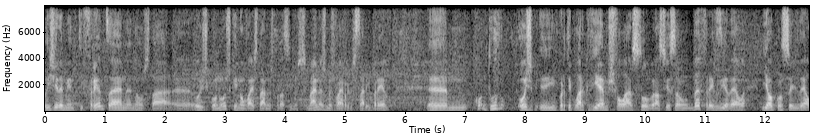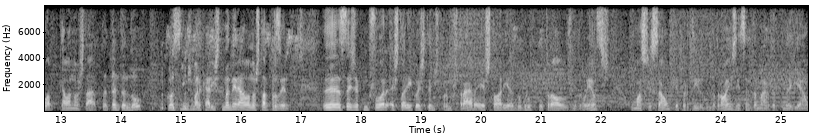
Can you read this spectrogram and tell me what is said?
ligeiramente diferente, a Ana não está uh, hoje connosco e não vai estar nas próximas semanas, mas vai regressar em breve. Um, contudo, hoje em particular que viemos falar sobre a associação da freguesia dela e ao conselho dela, ela não está, portanto, tanto andou, conseguimos marcar isto de maneira a ela não estar presente. Uh, seja como for, a história que hoje temos para mostrar é a história do Grupo Cultural Os Medroenses, uma associação que, a partir de Medrões, em Santa Marta de Penaguião,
